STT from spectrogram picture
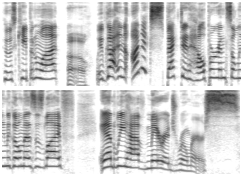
who's keeping what? Uh-oh. We've got an unexpected helper in Selena Gomez's life, and we have marriage rumors.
